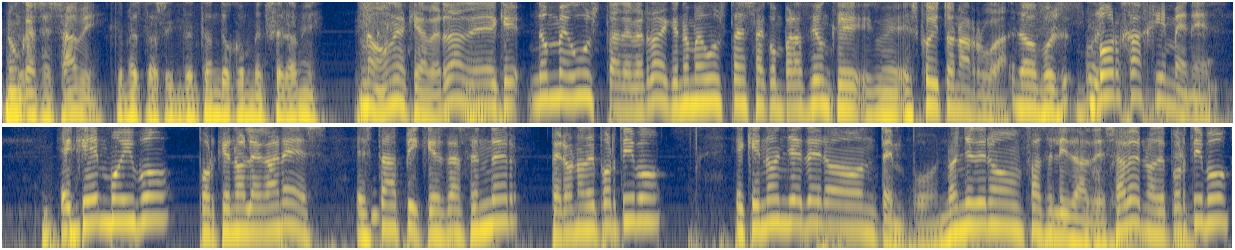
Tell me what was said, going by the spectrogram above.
Nunca se sabe. Que me estás intentando convencer a mí? Non, é que a verdade é que non me gusta, de verdade, que non me gusta esa comparación que eh, escoito na rúa. No, pues, pues- Borja Jiménez. É que é moi bo porque no Leganés está a piques de ascender, pero no Deportivo é que non lle deron tempo, non lle deron facilidades. A ver, no Deportivo,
